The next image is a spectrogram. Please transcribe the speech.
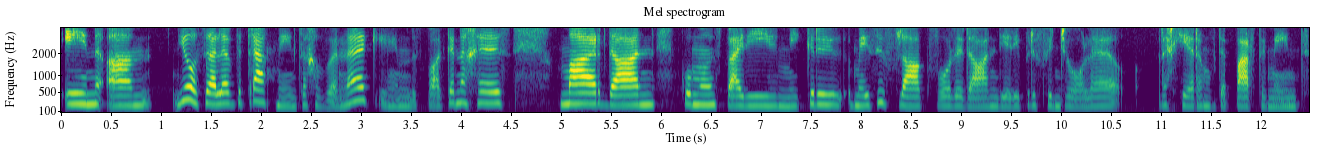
En um, ja, so hulle betrek mense gewoonlik en dis baie kundiges, maar dan kom ons by die mikro mesovlak waar dit dan deur die provinsiale regering of departement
